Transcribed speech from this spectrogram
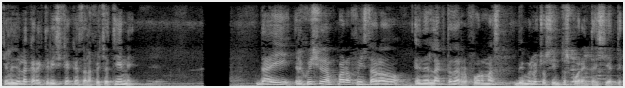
que le dio la característica que hasta la fecha tiene de ahí, el juicio de amparo fue instaurado en el Acta de Reformas de 1847.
